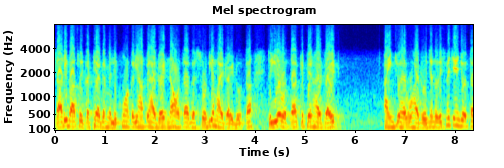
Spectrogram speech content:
सारी बातों इकट्ठे अगर मैं लिखूं, अगर यहाँ पे हाइड्राइड ना होता, अगर सोडियम हाइड्राइड होता तो ये होता कि फिर हाइड्राइड आइन जो है वो हाइड्रोजन और इसमें चेंज होता।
